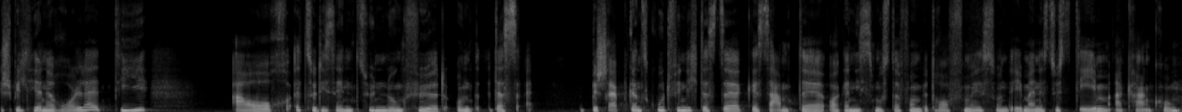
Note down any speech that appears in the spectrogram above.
spielt hier eine Rolle, die auch zu dieser Entzündung führt. Und das beschreibt ganz gut, finde ich, dass der gesamte Organismus davon betroffen ist und eben eine Systemerkrankung.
